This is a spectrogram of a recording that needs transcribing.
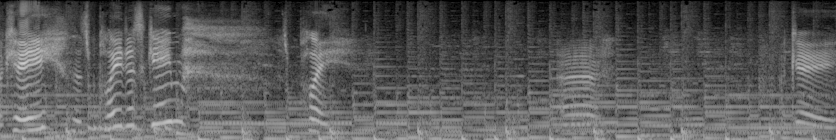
Okay, let's play this game. Let's play. Uh, okay.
